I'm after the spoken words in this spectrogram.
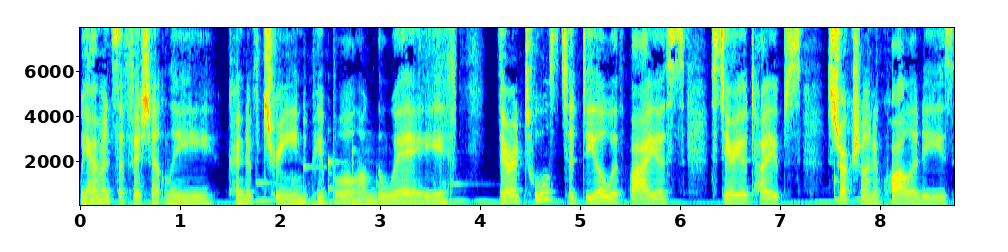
we haven't sufficiently kind of trained people along the way. There are tools to deal with bias stereotypes structural inequalities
